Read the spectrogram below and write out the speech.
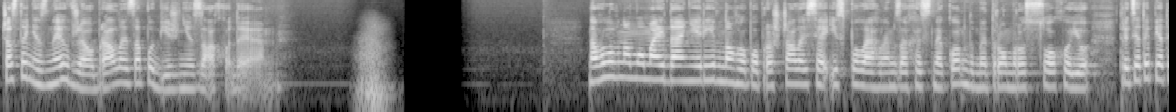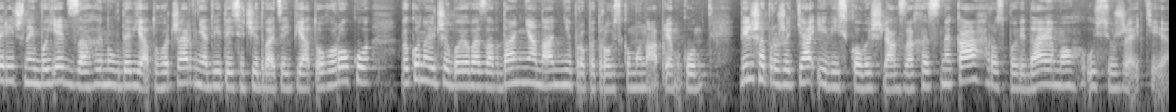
Частині з них вже обрали запобіжні заходи. На головному майдані Рівного попрощалися із полеглим захисником Дмитром Россохою. 35-річний боєць загинув 9 червня 2025 року, виконуючи бойове завдання на Дніпропетровському напрямку. Більше про життя і військовий шлях захисника розповідаємо у сюжеті.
